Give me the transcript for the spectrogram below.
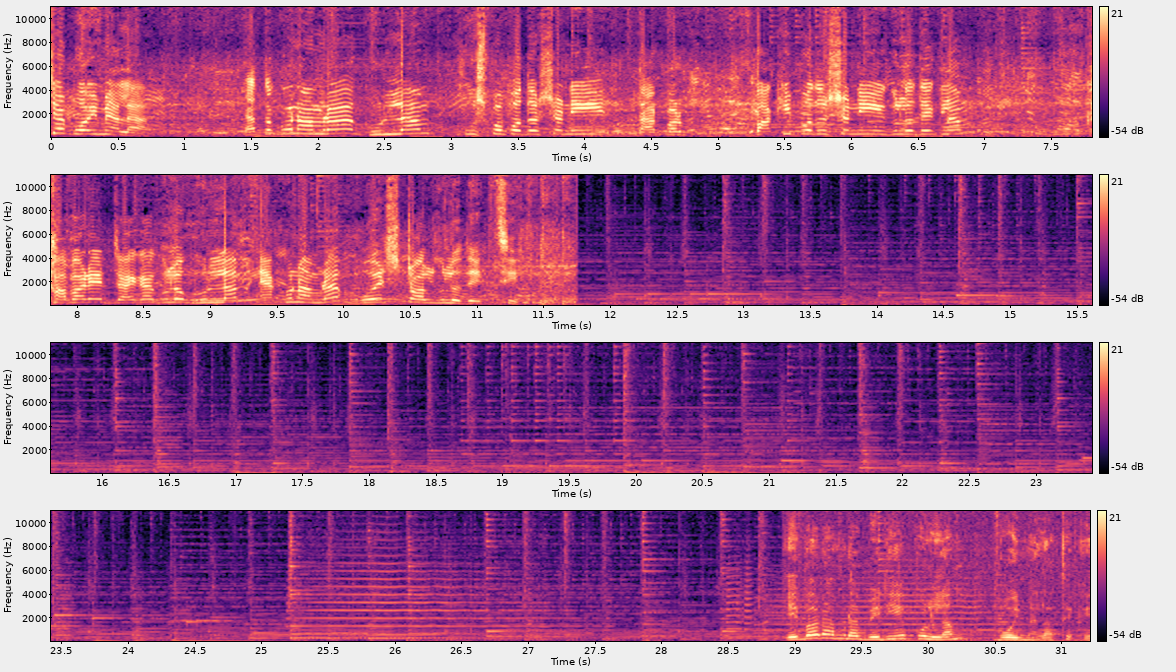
হচ্ছে বইমেলা। এতক্ষণ আমরা ঘুরলাম, পুষ্প প্রদর্শনী, তারপর পাখি প্রদর্শনী এগুলো দেখলাম, খাবারের জায়গাগুলো ঘুরলাম, এখন আমরা বইয়ের স্টলগুলো দেখছি। এবার আমরা বেরিয়ে পড়লাম বইমেলা থেকে।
